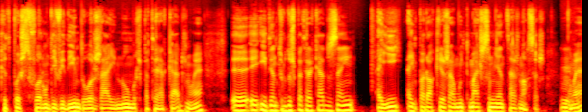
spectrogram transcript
que depois se foram dividindo hoje há inúmeros patriarcados, não é? e dentro dos patriarcados em aí em paróquias já muito mais semelhantes às nossas, uhum. não é?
